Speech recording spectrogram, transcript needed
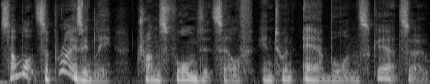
somewhat surprisingly, transforms itself into an airborne scherzo.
